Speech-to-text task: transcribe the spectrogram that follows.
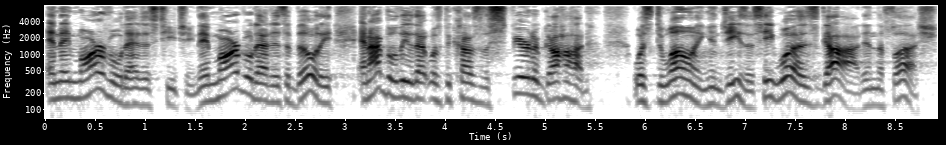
and they marveled at his teaching. They marveled at his ability, and I believe that was because the Spirit of God was dwelling in Jesus. He was God in the flesh.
